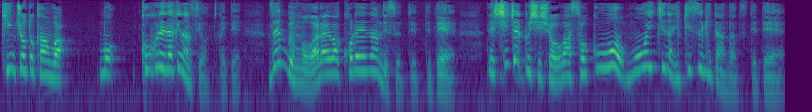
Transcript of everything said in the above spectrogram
緊張と緩和。もう、これだけなんですよ、とか言って。全部もう笑いはこれなんですって言ってて、で、四尺師匠はそこをもう一段行き過ぎたんだっつってて、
